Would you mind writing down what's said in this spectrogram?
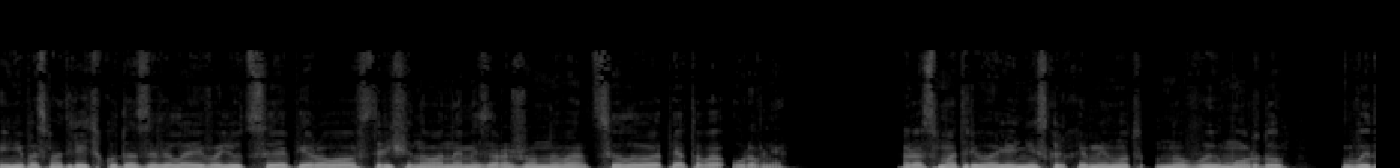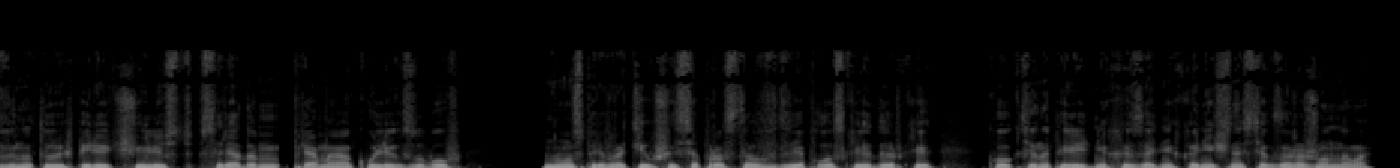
и не посмотреть, куда завела эволюция первого встреченного нами зараженного целого пятого уровня рассматривали несколько минут новую морду, выдвинутую вперед челюсть с рядом прямо акулих зубов, нос, превратившийся просто в две плоские дырки, когти на передних и задних конечностях зараженного.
